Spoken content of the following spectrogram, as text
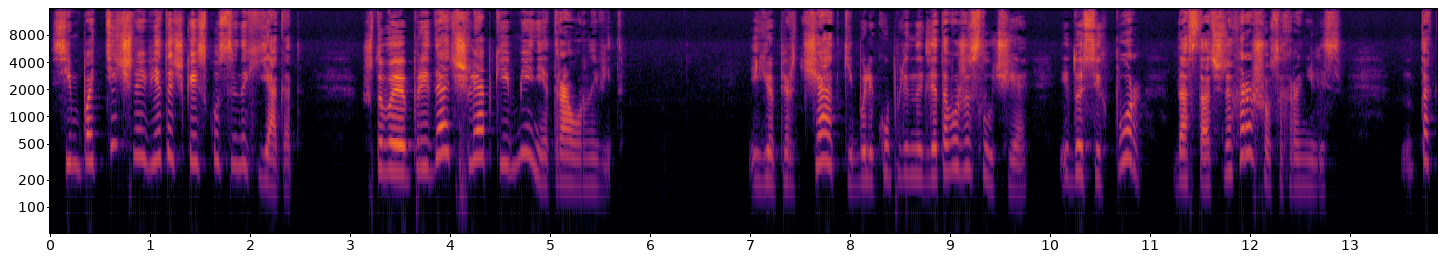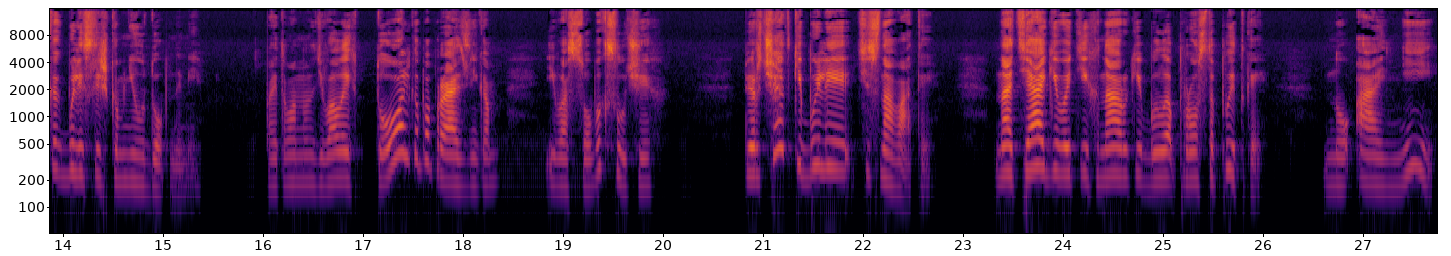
симпатичной веточкой искусственных ягод, чтобы придать шляпке менее траурный вид. Ее перчатки были куплены для того же случая и до сих пор достаточно хорошо сохранились, так как были слишком неудобными поэтому она надевала их только по праздникам и в особых случаях. Перчатки были тесноваты. Натягивать их на руки было просто пыткой, но они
